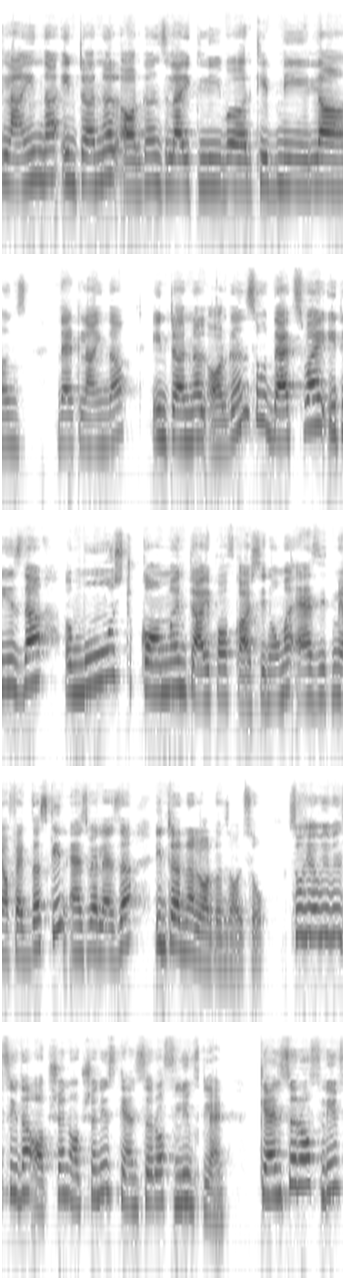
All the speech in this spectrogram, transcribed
line the internal organs like liver, kidney, lungs that line the internal organs. So, that's why it is the uh, most common type of carcinoma as it may affect the skin as well as the internal organs also. So, here we will see the option. Option is cancer of lymph gland Cancer of lymph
